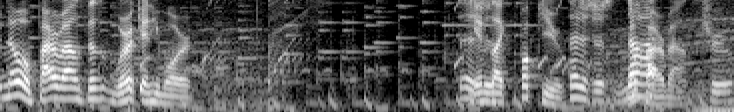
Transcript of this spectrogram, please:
No, power bounce doesn't work anymore. That game's just, like, fuck you. that is just No not power bounce. true.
